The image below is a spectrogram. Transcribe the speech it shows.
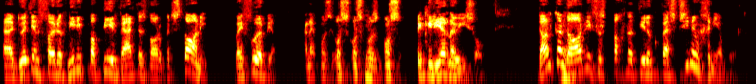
uh dood eenvoudig nie die papier werd is waarop dit staan nie, byvoorbeeld. En ons ons ons ons, ons spekuleer nou hierso. Dan kan ja. daardie verslag natuurlik op hersiening geneem word.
